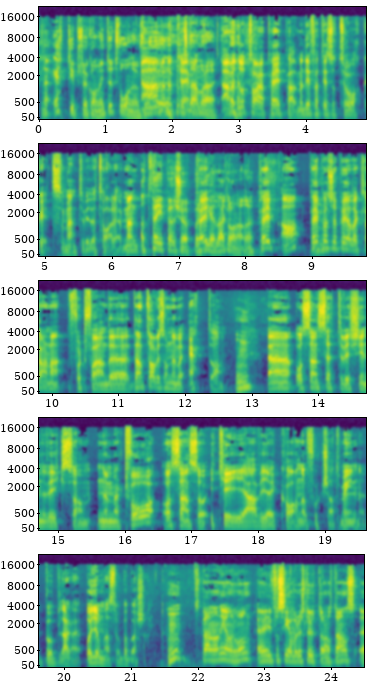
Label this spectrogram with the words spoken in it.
Nej, ett tips du kommer, inte två nu. Ja, men okay, men, ja, men då tar jag Paypal, men det är för att det är så tråkigt som jag inte ville ta det. Men, att Paypal köper pay, hela Klarna? Eller? Pay, ja, Paypal mm. köper hela Klarna fortfarande. Den tar vi som nummer ett då. Mm. Uh, och sen sätter vi Kinnevik som nummer två och sen så Ikea via Ikano fortsatt med in bubblare. Och Jonas tror på börsen. Mm. Spännande genomgång. Eh, vi får se var det slutar någonstans. Eh,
